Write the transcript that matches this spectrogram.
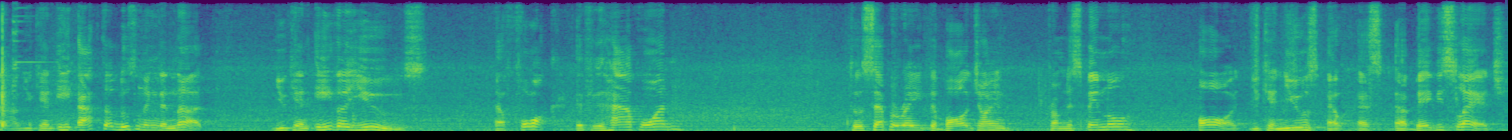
Now you can, eat, after loosening the nut, you can either use a fork if you have one to separate the ball joint from the spindle or you can use a, a, a, baby sledge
